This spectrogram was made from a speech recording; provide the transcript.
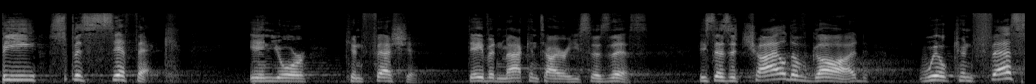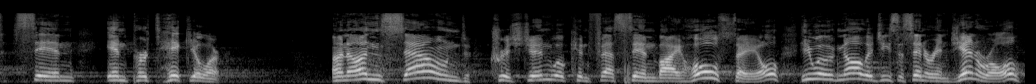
be specific in your confession. David McIntyre, he says this. He says, A child of God will confess sin in particular. An unsound Christian will confess sin by wholesale. He will acknowledge he's a sinner in general.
